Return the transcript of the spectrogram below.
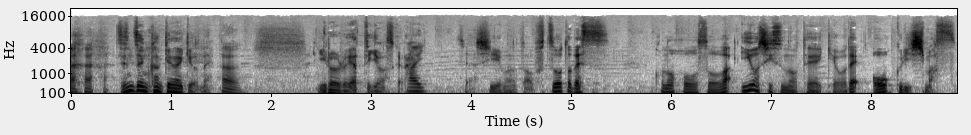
全然関係ないけどね。うん。いろいろやっていきますから、はいじゃあ CM の後は普通音です。この放送はイオシスの提供でお送りします。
